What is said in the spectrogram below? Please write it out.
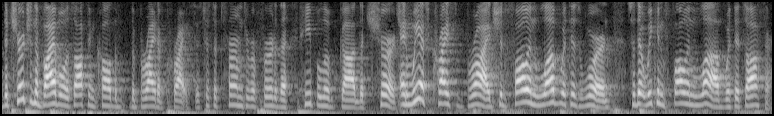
The church in the Bible is often called the, the bride of Christ. It's just a term to refer to the people of God, the church. And we, as Christ's bride, should fall in love with His Word so that we can fall in love with its author.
